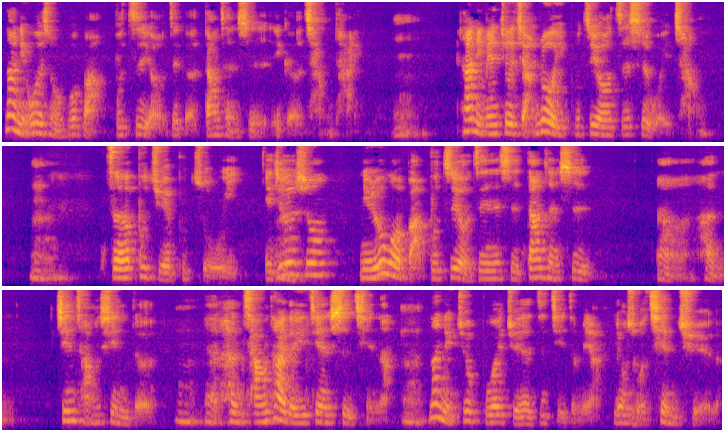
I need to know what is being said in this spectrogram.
那你为什么不把不自由这个当成是一个常态？嗯，它里面就讲：若以不自由之事为常。”嗯，则不觉不足矣。也就是说，嗯、你如果把不自由这件事当成是，嗯、呃，很经常性的，嗯，很常态的一件事情啊，嗯，那你就不会觉得自己怎么样有所欠缺了。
